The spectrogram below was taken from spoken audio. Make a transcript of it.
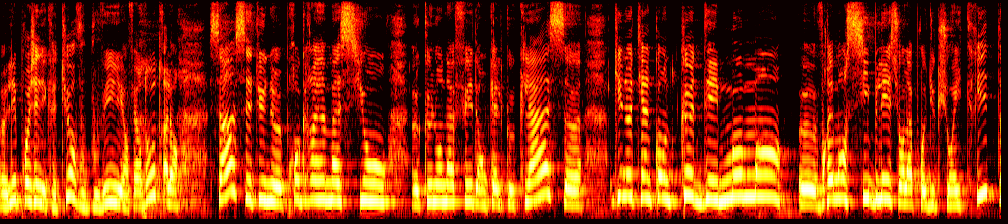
Euh, les projets d'écriture, vous pouvez en faire d'autres. Alors ça, c'est une programmation que l'on a fait dans quelques classes qui ne tient compte que des moments vraiment ciblés sur la production écrite.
